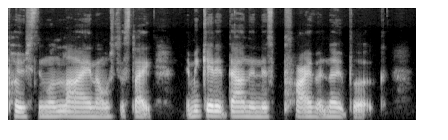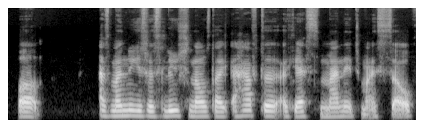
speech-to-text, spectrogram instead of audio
posting online. I was just like, let me get it down in this private notebook. But as my New Year's resolution, I was like, I have to, I guess, manage myself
